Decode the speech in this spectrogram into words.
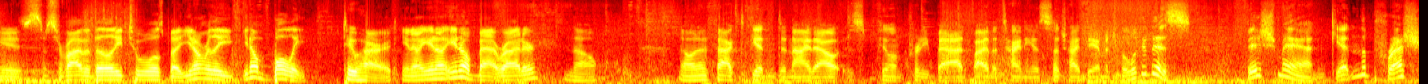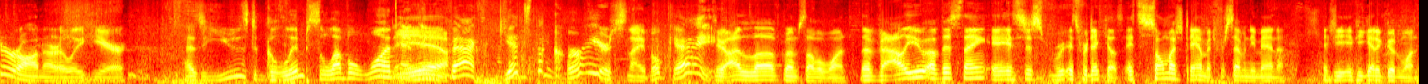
you some survivability tools, but you don't really you don't bully too hard. You know, you know you know Bat Rider. No. No, and in fact, getting denied out is feeling pretty bad by the Tiny has such high damage. But look at this. Fishman getting the pressure on early here. Has used Glimpse level 1 and Yeah. in fact gets the courier snipe. Okay. Dude, I love Glimpse level one. The value of this thing, it's just it's ridiculous. It's so much damage for 70 mana if you if you get a good one.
